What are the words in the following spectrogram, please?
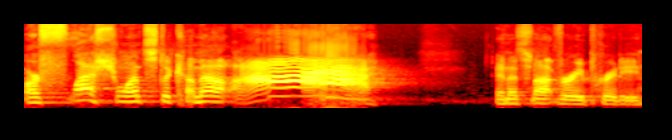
our flesh wants to come out. Ah! And it's not very pretty.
